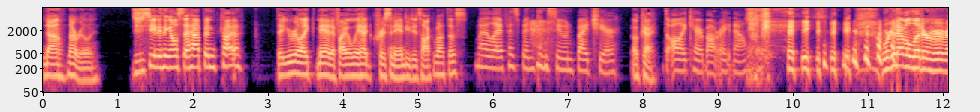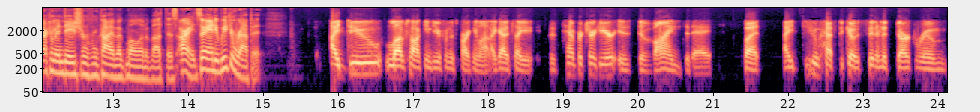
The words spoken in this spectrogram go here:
No, not really. Did you see anything else that happened, Kaya? That you were like, man, if I only had Chris and Andy to talk about this? My life has been consumed by cheer. Okay. It's all I care about right now. Okay. We're going to have a letter of recommendation from Kaya McMullen about this. All right. So, Andy, we can wrap it. I do love talking to you from this parking lot. I got to tell you, the temperature here is divine today, but I do have to go sit in a dark room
